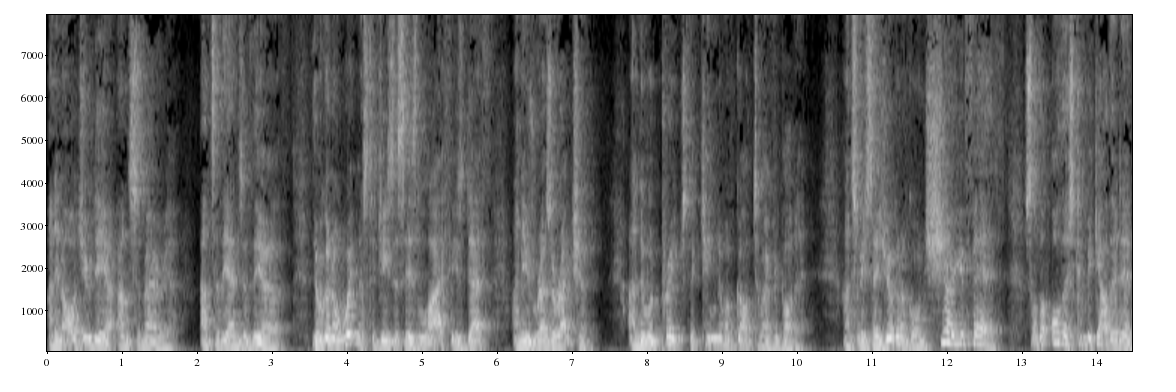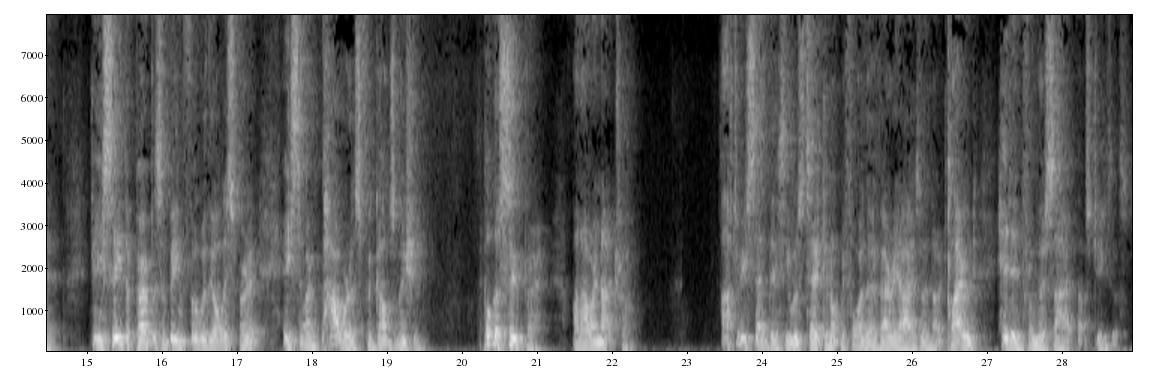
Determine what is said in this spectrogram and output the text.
and in all Judea and Samaria and to the ends of the earth. They were going to witness to Jesus' life, his death, and his resurrection. And they would preach the kingdom of God to everybody. And so he says, You're going to go and share your faith so that others can be gathered in. Can you see the purpose of being filled with the Holy Spirit is to empower us for God's mission? Put the super on our natural. After he said this, he was taken up before their very eyes, and a cloud hid him from their sight. That's Jesus.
